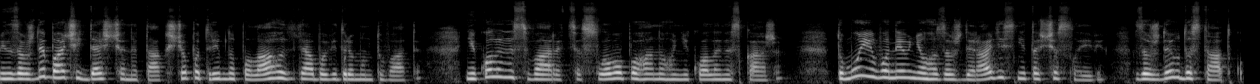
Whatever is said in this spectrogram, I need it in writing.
Він завжди бачить дещо не так, що потрібно полагодити або відремонтувати. Ніколи не свариться, слово поганого ніколи не скаже. Тому і вони в нього завжди радісні та щасливі, завжди в достатку.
